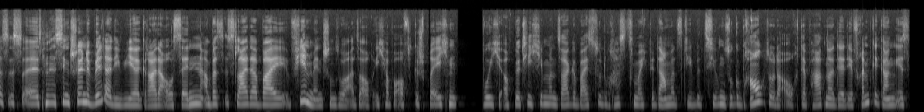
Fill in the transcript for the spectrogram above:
es, ist, äh, es sind schöne Bilder, die wir gerade aussenden, aber es ist leider bei vielen Menschen so. Also auch ich habe oft Gespräche, wo ich auch wirklich jemand sage, weißt du, du hast zum Beispiel damals die Beziehung so gebraucht oder auch der Partner, der dir fremdgegangen ist,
